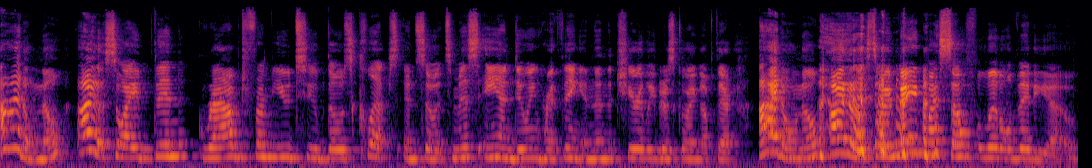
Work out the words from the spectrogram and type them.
I don't know. I so I then grabbed from YouTube those clips, and so it's Miss Anne doing her thing, and then the cheerleaders going up there. I don't know. I don't know. So I made myself a little video,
